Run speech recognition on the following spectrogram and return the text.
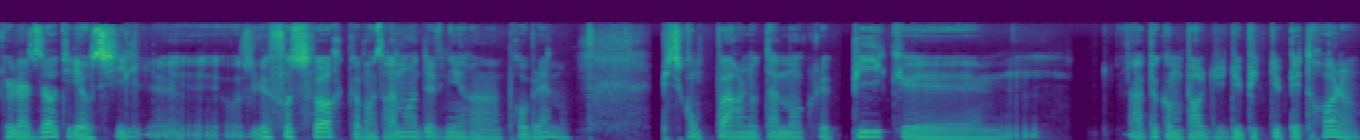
que l'azote, il y a aussi le, phosphore qui commence vraiment à devenir un problème, puisqu'on parle notamment que le pic, euh, un peu comme on parle du, pic du pétrole,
